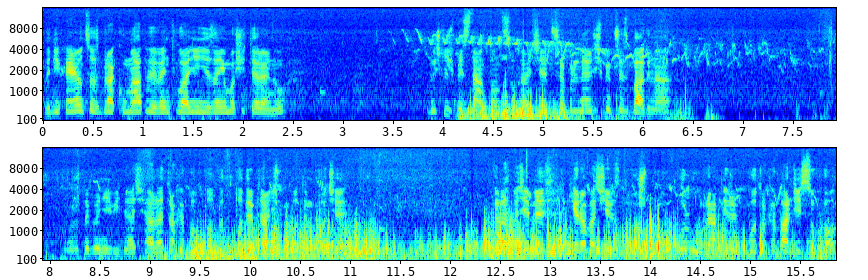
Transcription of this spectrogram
Wynikająca z braku mapy, ewentualnie nieznajomości terenu. Wyszliśmy stamtąd, słuchajcie, przebrnęliśmy przez bagna. Może tego nie widać, ale trochę po, po, podeptaliśmy po tym bocie. Teraz będziemy kierować się wzdłuż pól uprawnie, żeby było trochę bardziej sucho.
